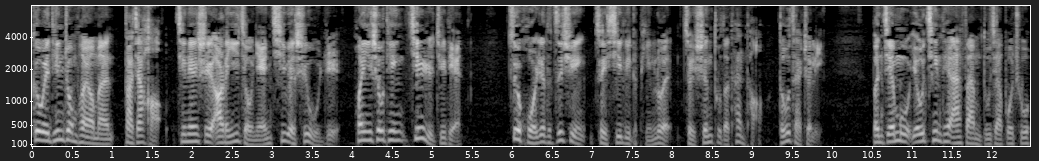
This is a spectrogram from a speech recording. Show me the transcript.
各位听众朋友们，大家好，今天是二零一九年七月十五日，欢迎收听今日据点，最火热的资讯、最犀利的评论、最深度的探讨都在这里。本节目由蜻蜓 FM 独家播出，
